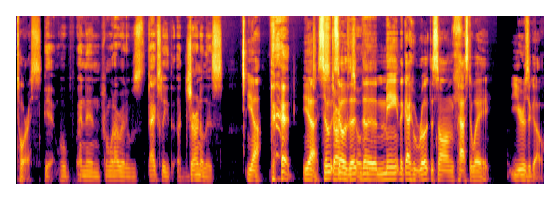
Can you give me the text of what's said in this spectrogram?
Taurus. Yeah. Well, and then from what I read, it was actually a journalist Yeah, that. Yeah. So, so the the main the guy who wrote the song passed away years ago,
